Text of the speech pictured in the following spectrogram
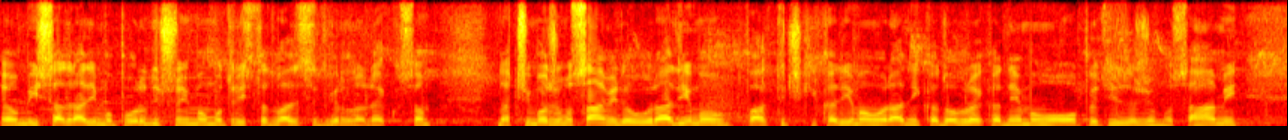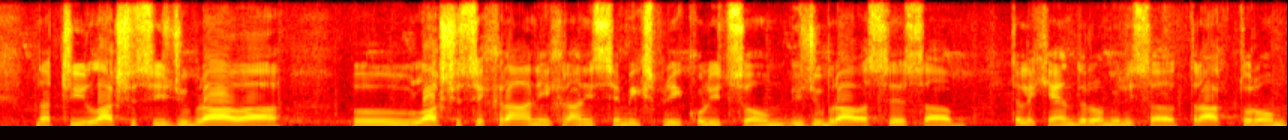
evo mi sad radimo porodično, imamo 320 grla, rekao sam. Znači, možemo sami da uradimo, faktički kad imamo radnika dobro je, kad nemamo opet izdržimo sami. Znači, lakše se izđubrava, e, lakše se hrani, hrani se miks prikolicom, izđubrava se sa telehenderom ili sa traktorom,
